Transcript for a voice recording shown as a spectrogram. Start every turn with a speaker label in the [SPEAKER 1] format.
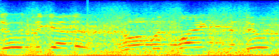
[SPEAKER 1] do it together. Do it with length and do it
